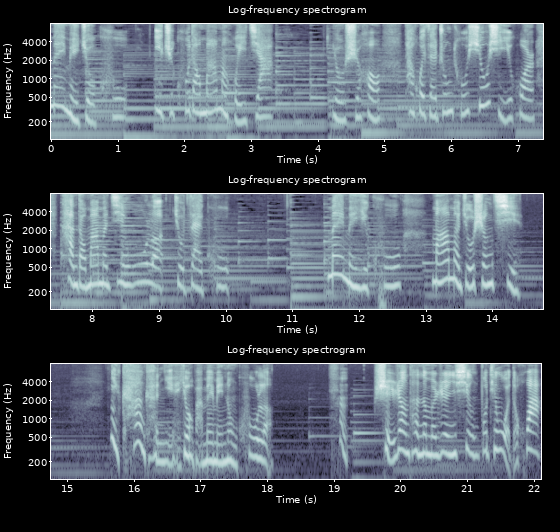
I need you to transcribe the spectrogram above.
妹妹就哭，一直哭到妈妈回家。有时候，他会在中途休息一会儿，看到妈妈进屋了就再哭。妹妹一哭，妈妈就生气。你看看你，又把妹妹弄哭了。哼，谁让她那么任性，不听我的话？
